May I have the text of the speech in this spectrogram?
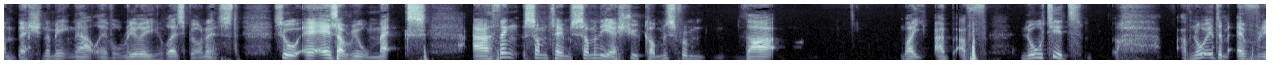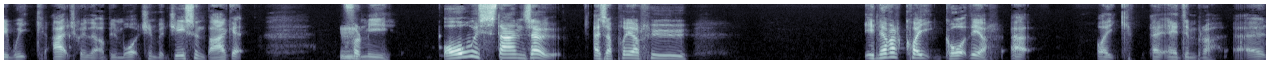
ambition of making that level, really. Let's be honest. So it is a real mix, and I think sometimes some of the issue comes from that. Like I've, I've noted, I've noted him every week actually that I've been watching, but Jason Baggott, for me, always stands out as a player who he never quite got there at like at Edinburgh. Uh,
